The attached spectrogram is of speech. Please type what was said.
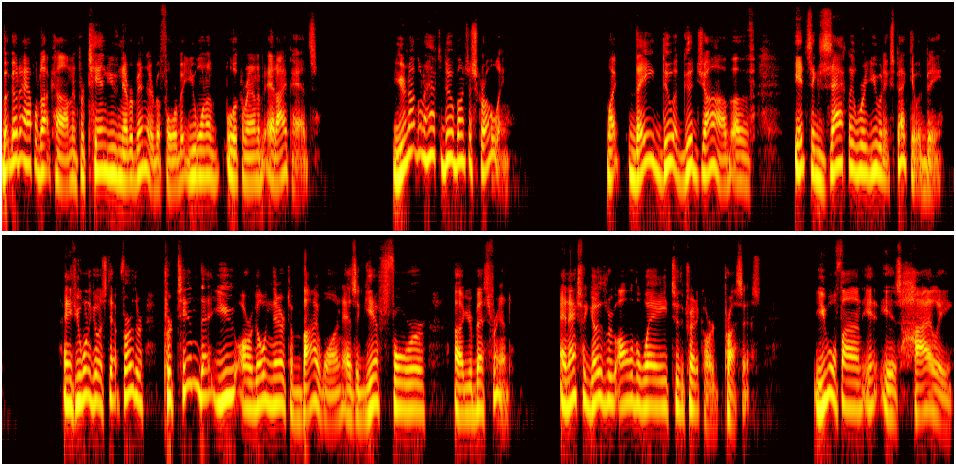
but go to apple.com and pretend you've never been there before but you want to look around at ipads. You're not going to have to do a bunch of scrolling. Like they do a good job of it's exactly where you would expect it would be and if you want to go a step further, pretend that you are going there to buy one as a gift for uh, your best friend and actually go through all the way to the credit card process. You will find it is highly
